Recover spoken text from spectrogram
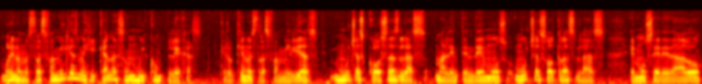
Bueno, nuestras familias mexicanas son muy complejas. Creo que nuestras familias, muchas cosas las malentendemos, muchas otras las hemos heredado,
